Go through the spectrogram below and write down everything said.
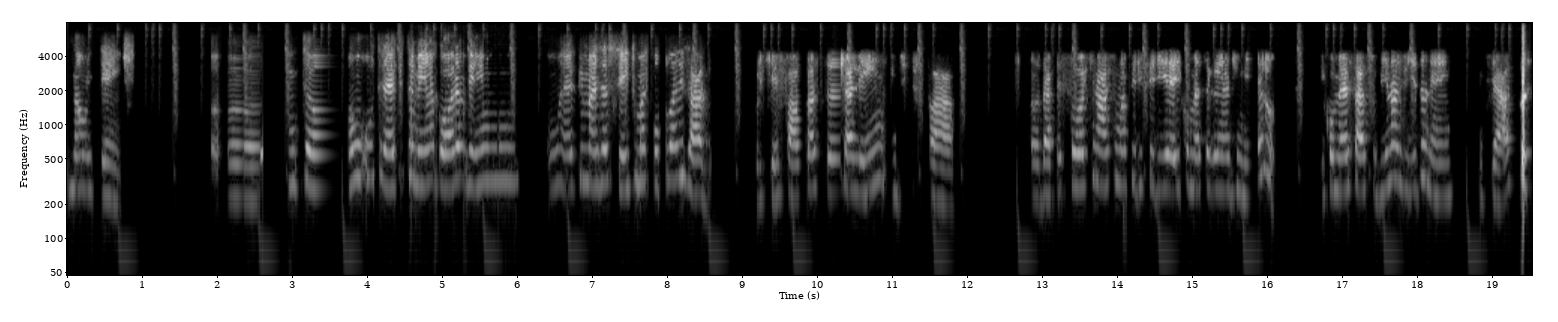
não entende. Uh, então, o trap também agora vem um, um rap mais aceito, mais popularizado. Porque fala bastante, além de falar uh, da pessoa que nasce em uma periferia e começa a ganhar dinheiro, e começa a subir na vida, né? Entre aspas.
